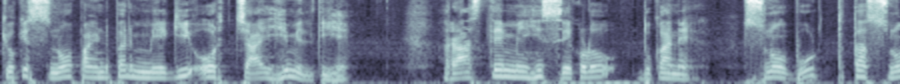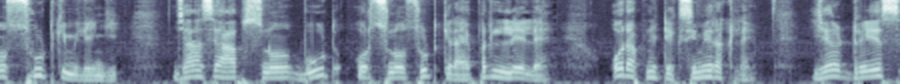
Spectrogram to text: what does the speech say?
क्योंकि स्नो पॉइंट पर मैगी और चाय ही मिलती है रास्ते में ही सैकड़ों दुकानें स्नो बूट तथा स्नो सूट की मिलेंगी, जहाँ से आप स्नो बूट और स्नो सूट किराए पर ले लें और अपनी टैक्सी में रख लें। यह ड्रेस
